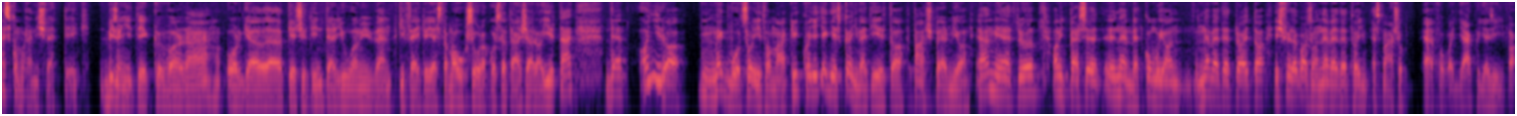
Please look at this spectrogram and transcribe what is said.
ezt komolyan is vették. Bizonyíték van rá, Orgel készült interjú, amiben kifejtő, hogy ezt a maguk szórakoztatására írták, de annyira meg volt szorítva már Krik, hogy egy egész könyvet írt a páspermia elméletről, amit persze nem vett komolyan, nevetett rajta, és főleg azon nevetett, hogy ezt mások elfogadják, hogy ez így van.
